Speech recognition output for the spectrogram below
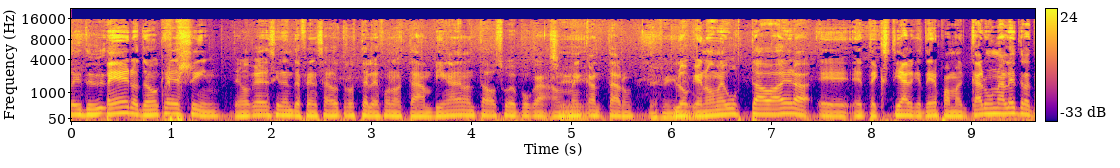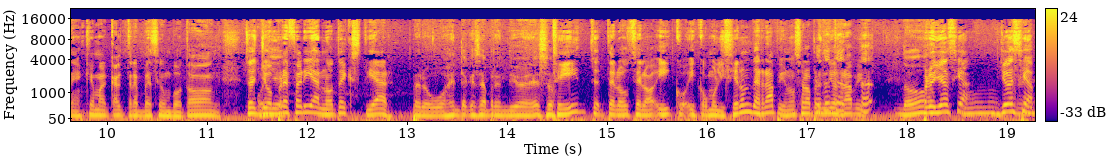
Tú- Pero tengo que decir, tengo que decir en defensa de otros teléfonos, estaban bien adelantados su época, a mí Sí, me encantaron. Lo que no me gustaba era eh, textear, que tienes para marcar una letra tienes que marcar tres veces un botón. Entonces yo Oye. prefería no textear. Pero hubo gente que se aprendió de eso. Sí, te, te lo, se lo- y, y como lo hicieron de rápido, no se lo aprendió rápido. Pero yo decía, yo decía,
